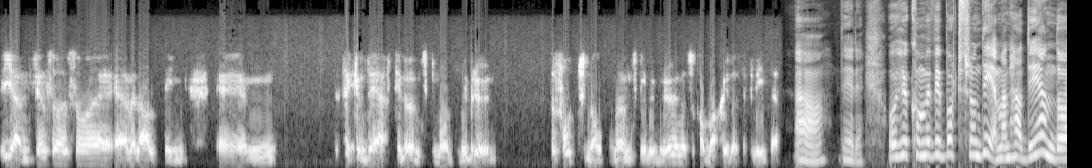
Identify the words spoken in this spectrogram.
Egentligen så, så är väl allting eh, sekundärt till önskemål att bli brun. Så fort någon önskar bli brun så kommer man skydda sig för lite. Ja, det är det. Och hur kommer vi bort från det? Man hade ju ändå,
